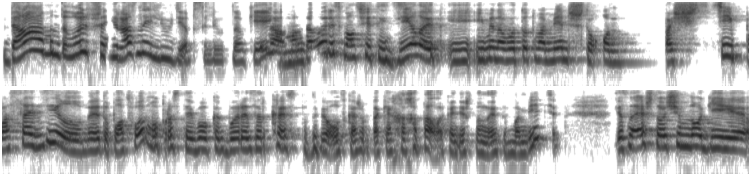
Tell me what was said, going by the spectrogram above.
Да, мандалорцы, они разные люди абсолютно, окей? Да, мандалорец молчит и делает, и именно вот тот момент, что он почти посадил на эту платформу, просто его как бы Резер Крест подвёл, скажем так. Я хохотала, конечно, на этом моменте. Я знаю, что очень многие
